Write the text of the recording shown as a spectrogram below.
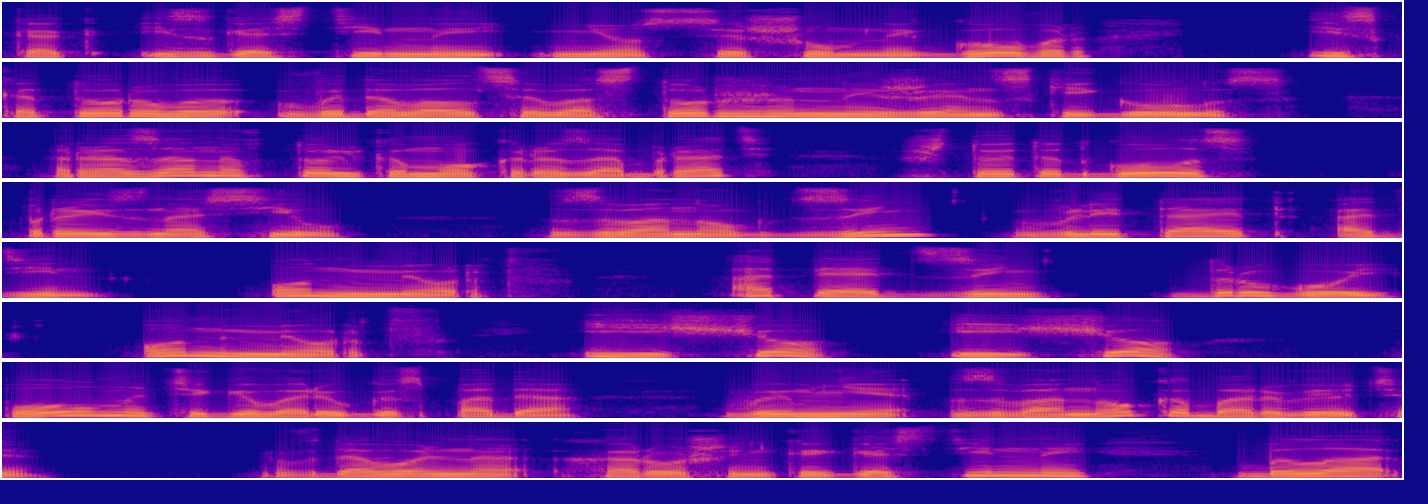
как из гостиной несся шумный говор, из которого выдавался восторженный женский голос. Розанов только мог разобрать, что этот голос произносил «Звонок дзынь влетает один, он мертв. Опять дзынь, другой, он мертв. И еще, и еще. Полноте, говорю, господа, вы мне звонок оборвете?» В довольно хорошенькой гостиной была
